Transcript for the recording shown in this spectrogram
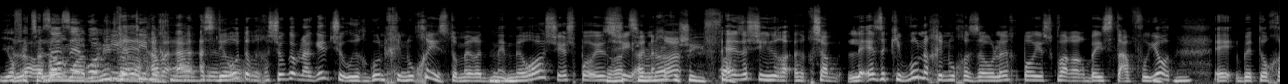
יופי לא, צבא ומועדונית. כן, אבל הסדירות, אבל חשוב גם להגיד שהוא ארגון חינוכי, זאת אומרת מראש יש פה איזושהי רציונל ושאיפה. איזושהי, עכשיו לאיזה כיוון החינוך הזה הולך, פה יש כבר הרבה הסתעפויות אה, בתוך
